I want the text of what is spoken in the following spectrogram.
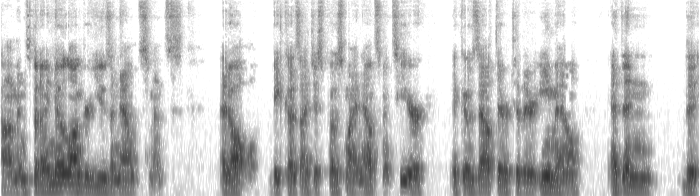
Commons, but I no longer use announcements at all because I just post my announcements here. It goes out there to their email and then the,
